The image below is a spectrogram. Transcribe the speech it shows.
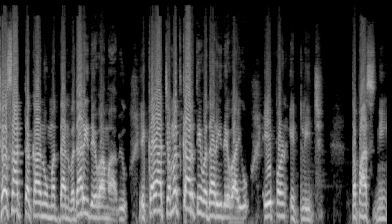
છ સાત ટકાનું મતદાન વધારી દેવામાં આવ્યું. એ કયા ચમત્કારથી વધારી દેવાયું એ પણ એટલી જ તપાસની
